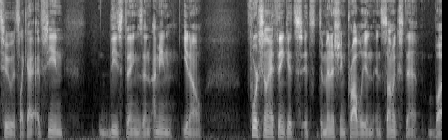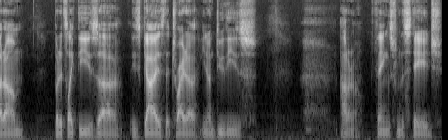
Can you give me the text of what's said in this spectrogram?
to. It's like I, I've seen these things, and I mean, you know, fortunately, I think it's it's diminishing probably in, in some extent, but um, but it's like these uh, these guys that try to you know do these I don't know things from the stage.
